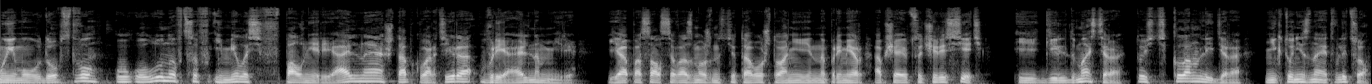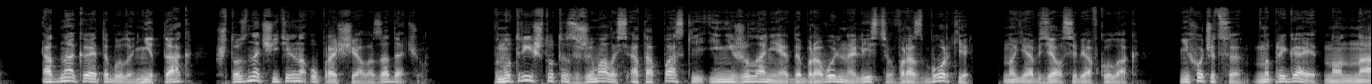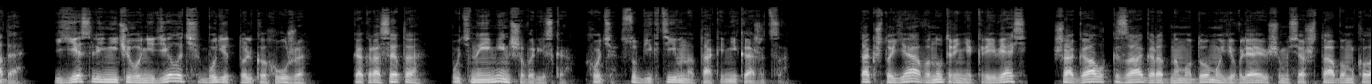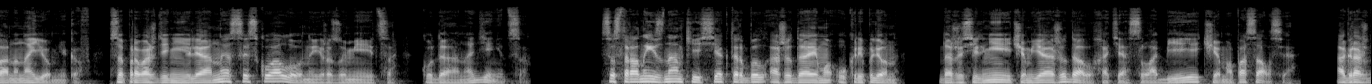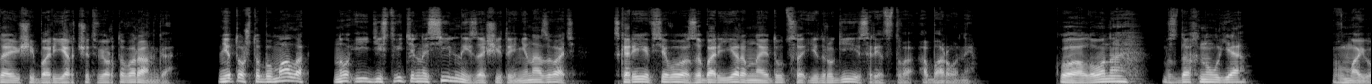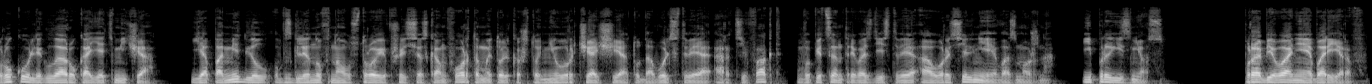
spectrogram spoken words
Моему удобству у улуновцев имелась вполне реальная штаб-квартира в реальном мире. Я опасался возможности того, что они, например, общаются через сеть, и гильдмастера, то есть клан-лидера, никто не знает в лицо. Однако это было не так, что значительно упрощало задачу. Внутри что-то сжималось от опаски и нежелания добровольно лезть в разборки, но я взял себя в кулак. Не хочется, напрягает, но надо. Если ничего не делать, будет только хуже. Как раз это путь наименьшего риска, хоть субъективно так и не кажется. Так что я, внутренне кривясь, шагал к загородному дому, являющемуся штабом клана наемников, в сопровождении Леонессы с Куалоной, разумеется, куда она денется. Со стороны изнанки сектор был ожидаемо укреплен, даже сильнее, чем я ожидал, хотя слабее, чем опасался. Ограждающий барьер четвертого ранга. Не то чтобы мало, но и действительно сильной защитой не назвать. Скорее всего, за барьером найдутся и другие средства обороны. «Куалона», — вздохнул я. В мою руку легла рукоять меча. Я помедлил, взглянув на устроившийся с комфортом и только что не урчащий от удовольствия артефакт, в эпицентре воздействия ауры сильнее, возможно, и произнес. Пробивание барьеров.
